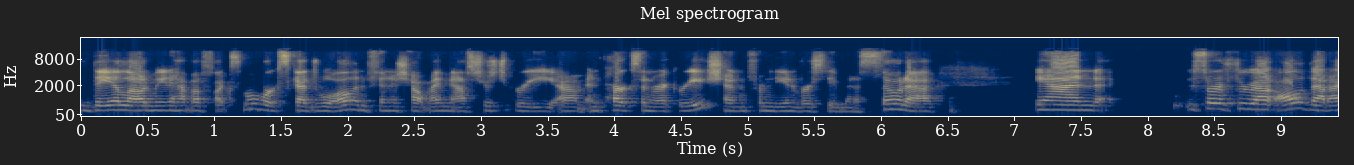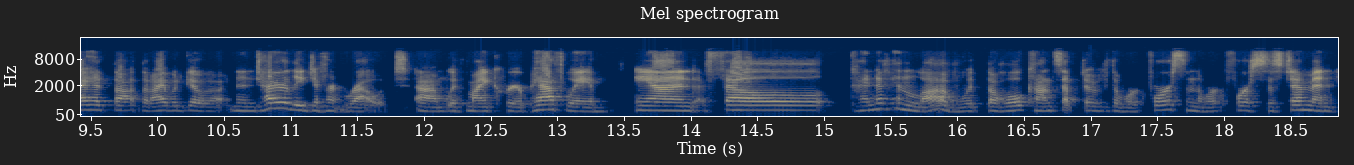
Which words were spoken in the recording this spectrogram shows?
they allowed me to have a flexible work schedule and finish out my master's degree um, in parks and recreation from the University of Minnesota. And sort of throughout all of that, I had thought that I would go an entirely different route um, with my career pathway and fell kind of in love with the whole concept of the workforce and the workforce system. And,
